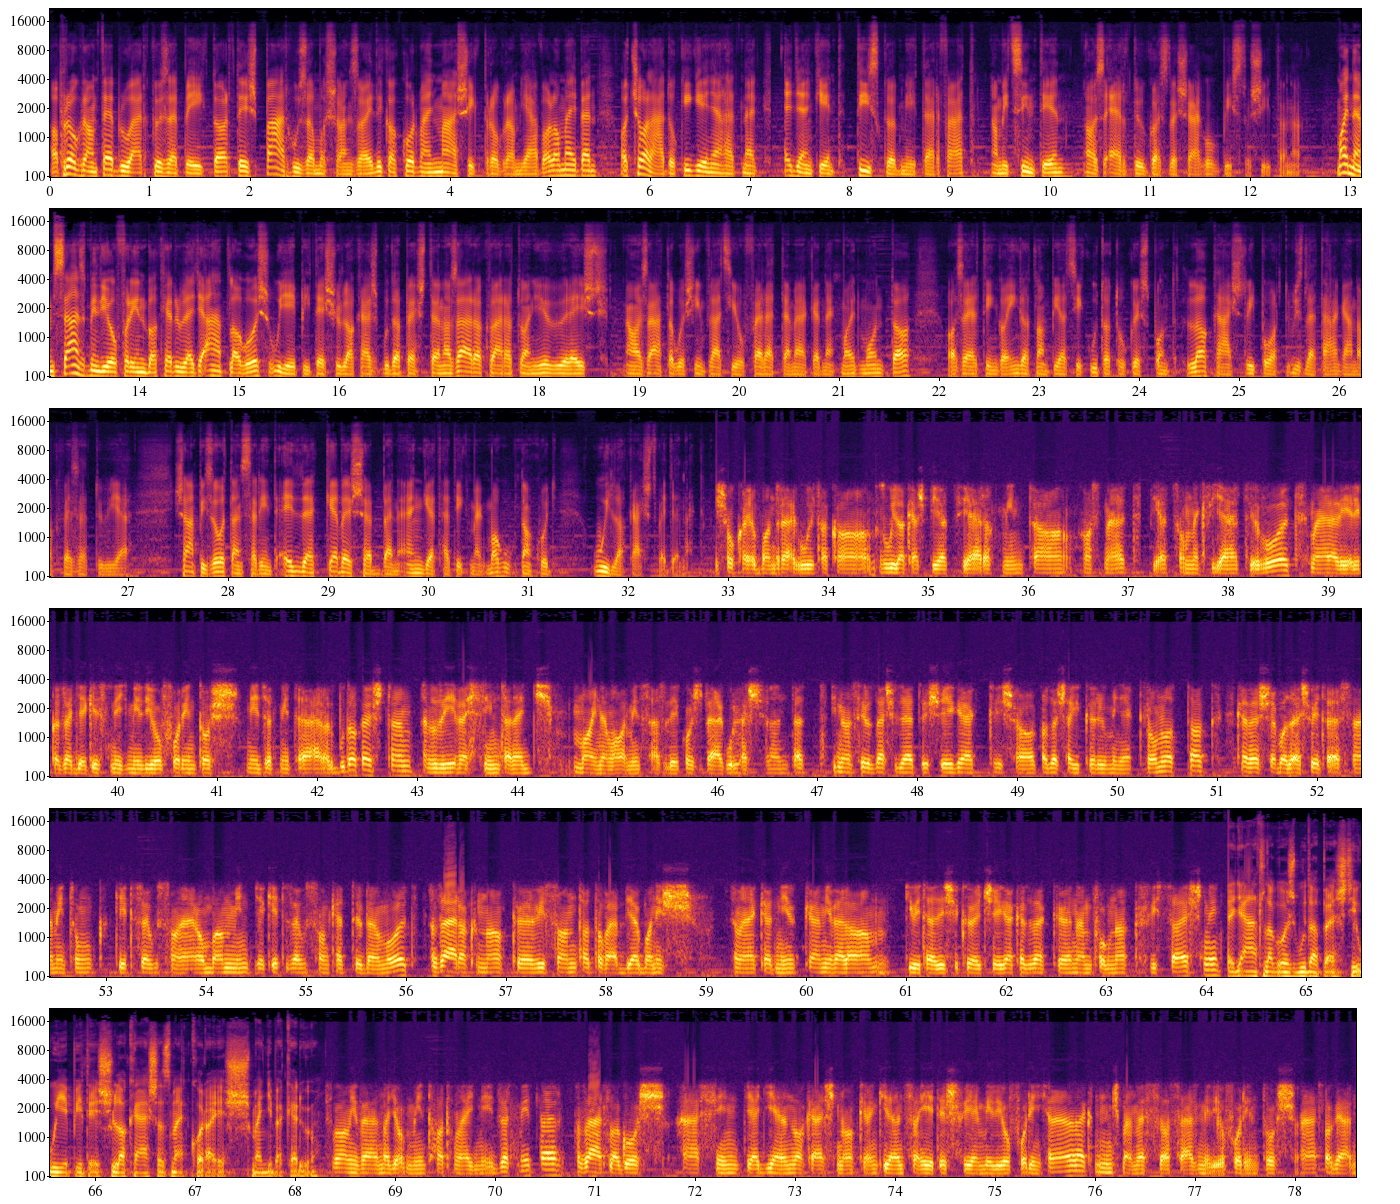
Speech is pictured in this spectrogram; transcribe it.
A program február közepéig tart, és párhuzamosan zajlik a kormány másik programjával, amelyben a családok igényelhetnek egyenként 10 köbméter fát, amit szintén az erdőgazdaságok biztosítanak. Majdnem 100 millió forintba kerül egy átlagos, új építésű lakás Budapesten. Az árak várhatóan jövőre is az átlagos infláció felett emelkednek, majd mondta az Eltinga ingatlanpiaci kutatóközpont lakásriport üzletágának vezetője. Sápi Zoltán szerint egyre kevesebben engedhetik meg maguknak, hogy új lakást vegyenek. Sokkal jobban drágultak az új lakáspiaci árak, mint a használt piacon megfigyelhető volt. Már elérik az 1,4 millió forintos négyzetméter árat Budapesten. Ez az éves szinten egy majdnem 30%-os drágulás jelentett. Finanszírozási lehetőségek és a gazdasági körülmények romlottak. Kevesebb adásvételre számítunk 2023-ban, mint 2022-ben volt. Az áraknak viszont a továbbiakban is emelkedniük kell, mivel a kivitelezési költségek ezek nem fognak visszaesni. Egy átlagos budapesti újépítésű lakás az mekkora és mennyibe kerül? Valamivel nagyobb, mint 61 négyzetméter. Az átlagos árszint egy ilyen lakásnak 97,5 millió forint jelenleg, nincs már messze a 100 millió forintos átlagár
